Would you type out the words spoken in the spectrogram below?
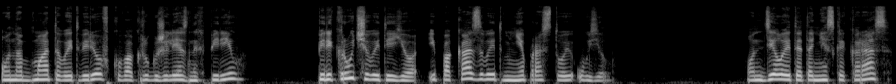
Он обматывает веревку вокруг железных перил, перекручивает ее и показывает мне простой узел. Он делает это несколько раз,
